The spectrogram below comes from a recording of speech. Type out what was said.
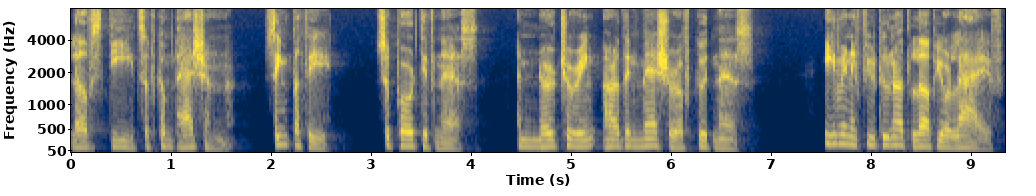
Love's deeds of compassion, sympathy, supportiveness, and nurturing are the measure of goodness. Even if you do not love your life,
